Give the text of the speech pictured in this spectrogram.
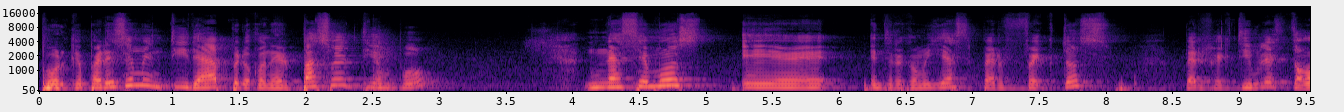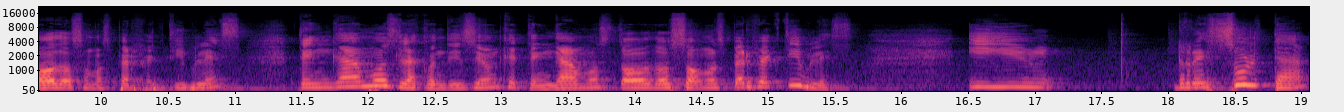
Porque parece mentira, pero con el paso del tiempo nacemos, eh, entre comillas, perfectos, perfectibles, todos somos perfectibles. Tengamos la condición que tengamos, todos somos perfectibles. Y resulta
